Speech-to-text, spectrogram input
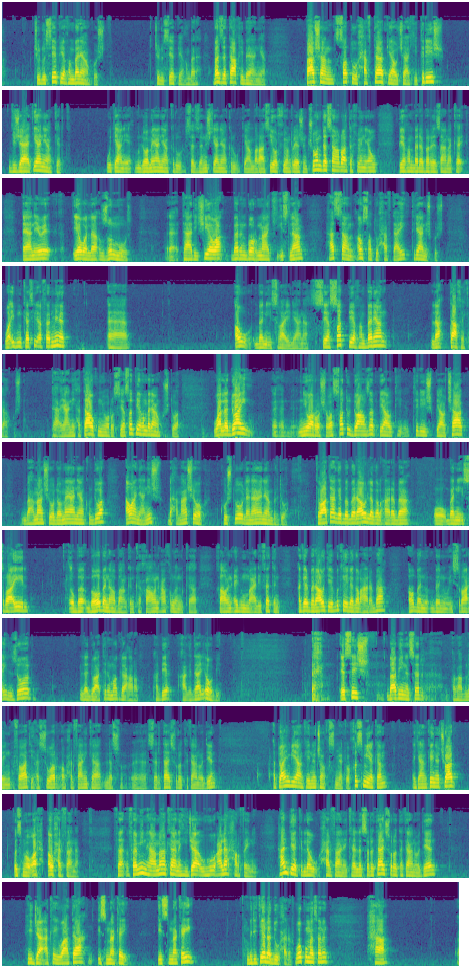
چلوسێ پێغمبەریان کوشت چلوسێ پێغمبەر بەس زە تاقی بەیانە پاشان ١ه پیا و چاکی تریش دژایەتیانیان کرد وتیان ملۆمەیانیان کرد و سەرزەنیشتیانیان کرد وتیان بەڕاستی و خوێن ڕێژن چۆن دەسان ڕاتە خوێنی ئەو پێغمبەرە بە ڕێزانەکە ئەیانێوێ ئێوە لە زون و تاریچیەوە بەرن بۆ ڕناکی ئیسلام هەستان ئەو سە و هەفتایی تریانیش کوشت و ئیبن کەسیر ئەفەرمێت ئەو بەنی ئیسرائیلیانە سێسەد پێغمبەریان لە تافێکا کوشت تا ینی هەتاوک نیوەڕۆ سیاست پێغمبەران کوشتووە و لە دوای نیوە ڕۆژەوە 1200 تریش پیاوچاک بە هەمان شۆلۆمەیانیان کردووە ئەوانیانیش بە هەماشەوە کوشتووە و لە ناوێنیان بردووە کەواتە ئەگەر بە بەراورد لەگەڵ عربە و بەنی ئیسرائیل بەوە بەناوبانکن کە خاوەن عقلن کە خاوەن عیلم و معریفەتن ئەگەر بەراودێ بکەی لەگەڵ عربە ئەو بن و ئیسرائیل زۆر لە دواتر وەک لە عرب ئەبێ ئاگداری ئەوە بی ئێستش بابینە سەر ئەوا بڵین فەواتی هەسووەڕ ئەو حرفانی کە لە سەرای سوورەتەکانەوە دێن ئەتوانین بیانکەی نەچەند قسمێکەوە خسمی یەکەم یانکەی نە چوار قسمەوە ئەو حرفانە فمنها ما كان هجاؤه على حرفين هەندێک لەو حرفانی کە لە سەتای سوورەتەکانەوە دێن هیجاعەکەی واتە ئیسمەکەی ئیسمەکەی بریتە لە دوو حرف وەکو مەسەن ح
